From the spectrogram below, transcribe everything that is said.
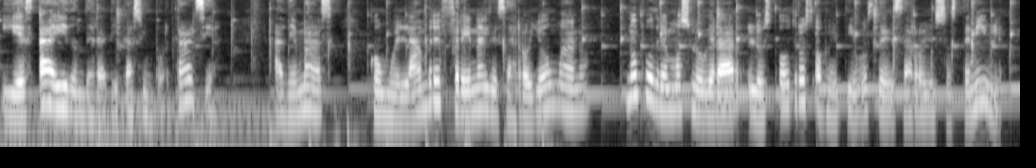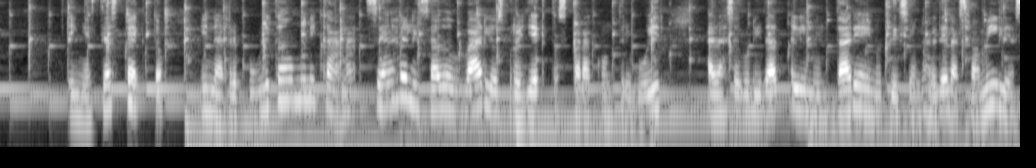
y es ahí donde radica su importancia. Además, como el hambre frena el desarrollo humano, no podremos lograr los otros objetivos de desarrollo sostenible. En este aspecto, en la República Dominicana se han realizado varios proyectos para contribuir a la seguridad alimentaria y nutricional de las familias,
